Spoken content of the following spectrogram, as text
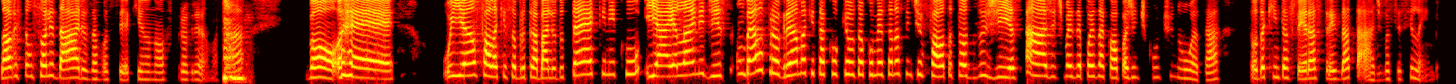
Laura, estão solidários a você aqui no nosso programa, tá? Bom, é, o Ian fala aqui sobre o trabalho do técnico e a Elaine diz: um belo programa que, tá, que eu estou começando a sentir falta todos os dias. Ah, gente, mas depois da Copa a gente continua, tá? Toda quinta-feira às três da tarde, você se lembra.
